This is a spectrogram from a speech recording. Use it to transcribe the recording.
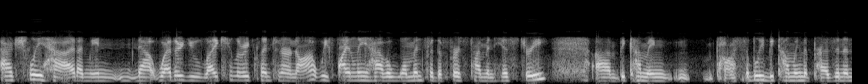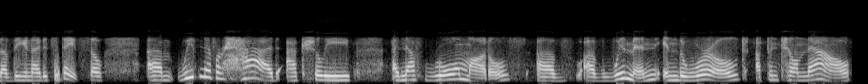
actually had, I mean, now whether you like Hillary Clinton or not, we finally have a woman for the first time in history um, becoming, possibly becoming the president of the United States. So um, we've never had actually enough role models of, of women in the world up until now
